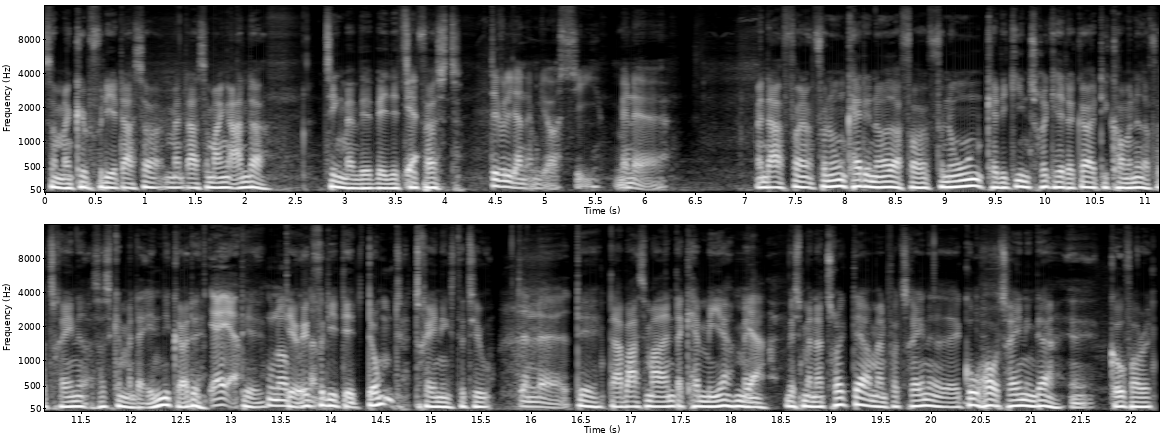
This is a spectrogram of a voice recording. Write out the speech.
som man køber, fordi der er, så, man, der er så mange andre ting, man vil vælge til Ja. først. Det vil jeg nemlig også sige. Men øh, Men der er for, for nogen kan det noget, og for, for nogen kan det give en tryghed, der gør, at de kommer ned og får trænet, og så skal man da endelig gøre det. Ja, ja, Det, 100%. det er jo ikke, fordi det er et dumt træningsstativ. Den, øh, Det, der er bare så meget andet, der kan mere, men Ja. hvis man er tryg der, og man får trænet øh, god, hård træning der, øh, go for it.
